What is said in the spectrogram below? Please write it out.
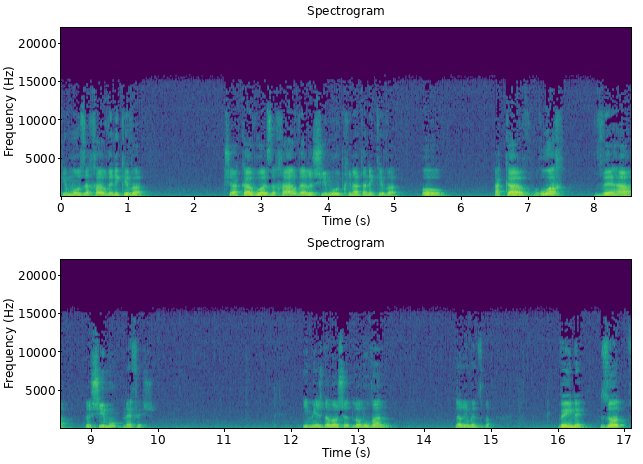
כמו זכר ונקבה. כשהקו הוא הזכר והרשימו הוא מבחינת הנקבה. או הקו רוח והרשימו נפש. אם יש דבר שלא מובן, להרים אצבע. והנה, זאת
